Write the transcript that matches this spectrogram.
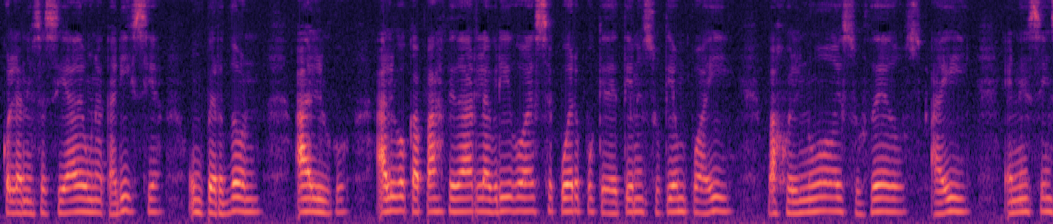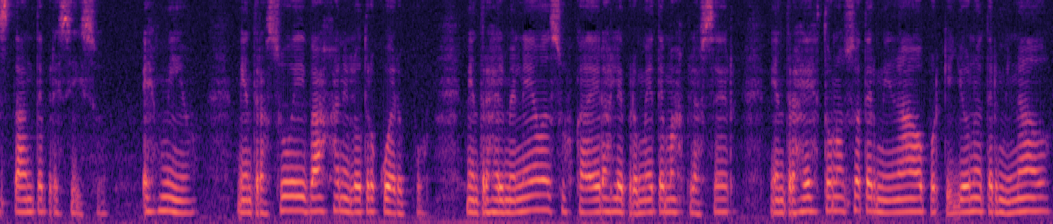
con la necesidad de una caricia, un perdón, algo, algo capaz de darle abrigo a ese cuerpo que detiene su tiempo ahí, bajo el nudo de sus dedos, ahí, en ese instante preciso. Es mío, mientras sube y baja en el otro cuerpo, mientras el meneo de sus caderas le promete más placer, mientras esto no se ha terminado porque yo no he terminado,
